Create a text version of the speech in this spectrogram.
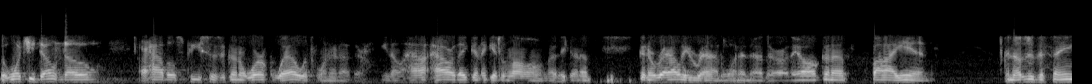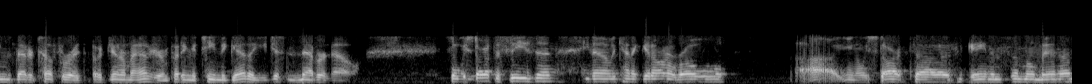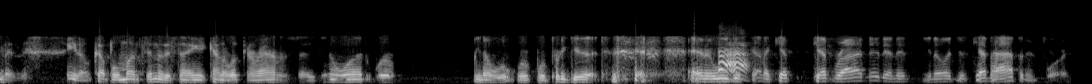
But what you don't know are how those pieces are going to work well with one another. You know, how how are they going to get along? Are they going to going to rally around one another? Are they all going to buy in? And those are the things that are tough for a, a general manager and putting a team together. You just never know. So we start the season, you know, we kind of get on a roll uh, you know, we start uh, gaining some momentum, and you know, a couple months into this thing, you're kind of looking around and say, you know what, we're, you know, we're we're pretty good, and we just kind of kept kept riding it, and it, you know, it just kept happening for us.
